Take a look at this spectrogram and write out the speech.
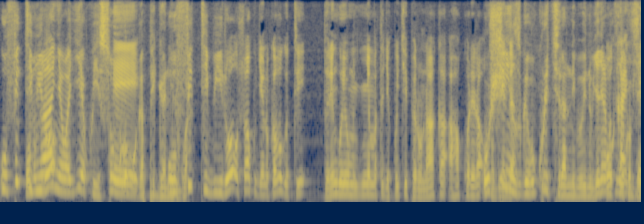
ufite ibiro umwanya wagiye ku isoko ugapiganirwa ufite ibiro ushobora kugenda ukavuga uti dore ngo umunyamategeko w'ikipe runaka aho akorera ushinzwe gukurikirana ibintu bijyanye n'amategeko bya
